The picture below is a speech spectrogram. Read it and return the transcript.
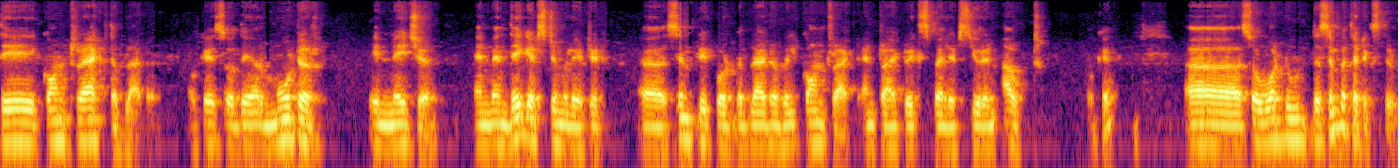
they contract the bladder okay so they are motor in nature and when they get stimulated uh, simply put, the bladder will contract and try to expel its urine out. Okay. Uh, so what do the sympathetics do?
